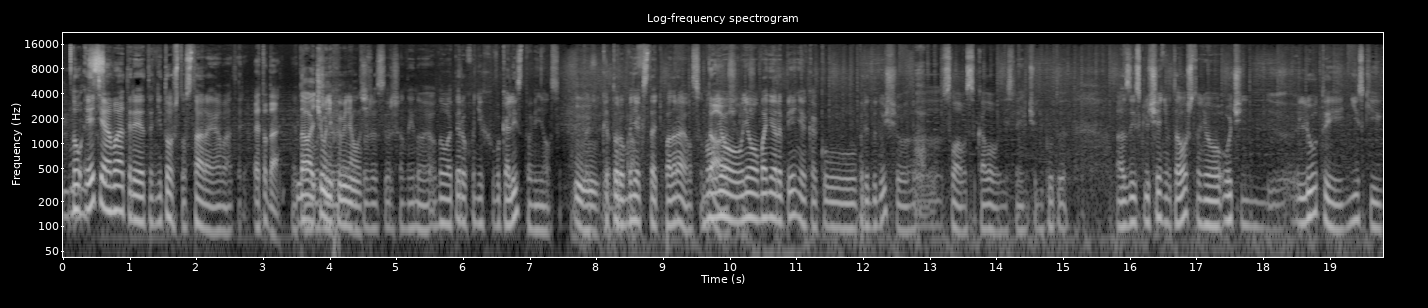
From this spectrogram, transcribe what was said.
Ну, эти Аматори это не то, что старые Аматори. Это да. Это Давай, уже- чего у них поменялось? это уже совершенно иное. Ну, во-первых, у них вокалист поменялся, Мгм. который мне, кстати, понравился. Ну, Да, у, него, у него манера пения, как у предыдущего Славы Соколова, если я ничего не путаю. А за исключением того, что у него очень э, лютый, низкий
